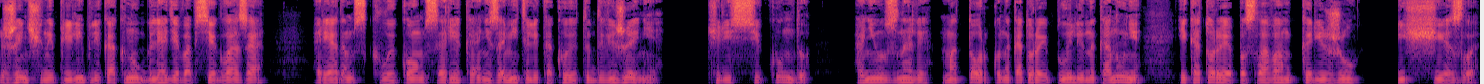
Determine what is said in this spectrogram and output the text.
Женщины прилипли к окну, глядя во все глаза. Рядом с клыком Сарека они заметили какое-то движение. Через секунду они узнали моторку, на которой плыли накануне и которая, по словам Корежу, исчезла.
